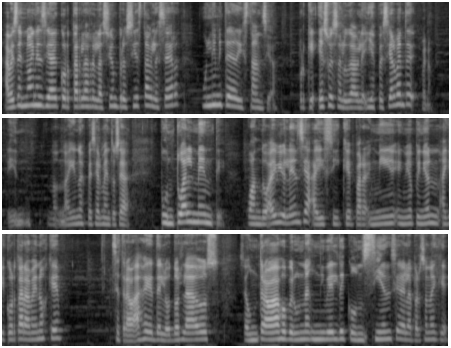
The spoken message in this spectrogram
A veces no hay necesidad de cortar la relación, pero sí establecer un límite de distancia, porque eso es saludable. Y especialmente, bueno, no, no, ahí no especialmente, o sea, puntualmente, cuando hay violencia, ahí sí que para, en mi, en mi opinión hay que cortar a menos que se trabaje de los dos lados, o sea, un trabajo, pero un nivel de conciencia de la persona que,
